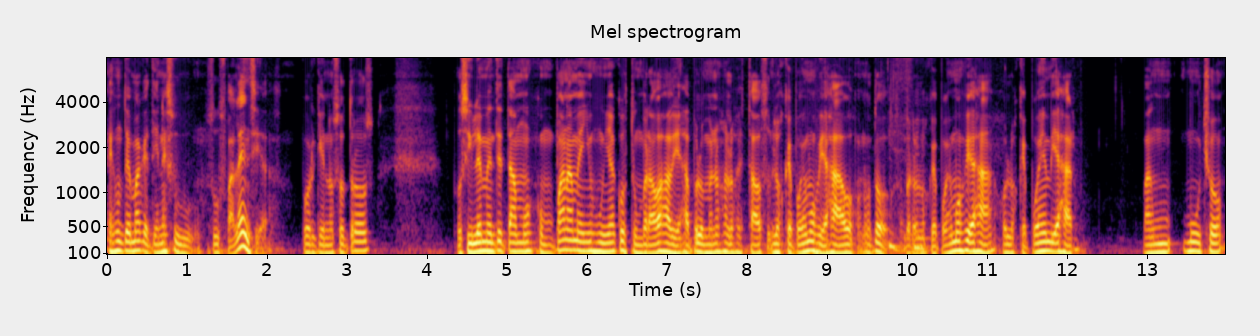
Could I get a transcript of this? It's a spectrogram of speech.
es un tema que tiene sus falencias, porque nosotros posiblemente estamos como panameños muy acostumbrados a viajar por lo menos a los Estados los que podemos viajar, ojo, no todos, pero los que podemos viajar o los que pueden viajar van mucho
